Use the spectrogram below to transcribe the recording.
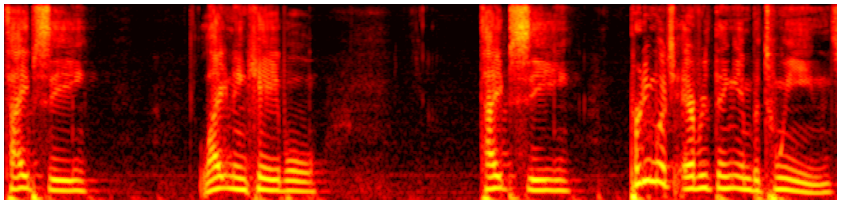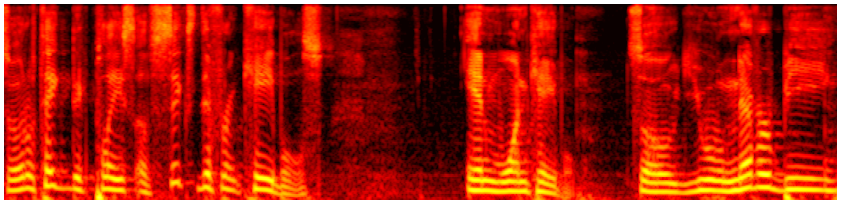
Type C, Lightning cable, Type C, pretty much everything in between. So it'll take the place of six different cables in one cable. So you will never be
